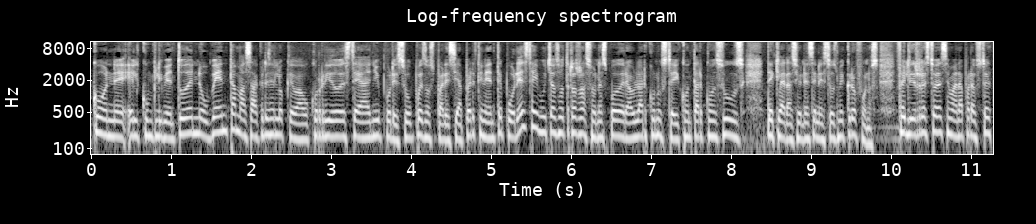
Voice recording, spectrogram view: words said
con eh, el cumplimiento de 90 masacres en lo que va ocurrido este año y por eso pues nos parecía pertinente por esta y muchas otras razones poder hablar con usted y contar con sus declaraciones en estos micrófonos. Feliz resto de semana para usted.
